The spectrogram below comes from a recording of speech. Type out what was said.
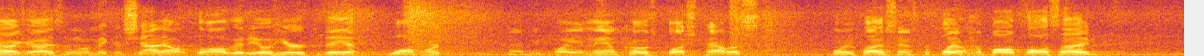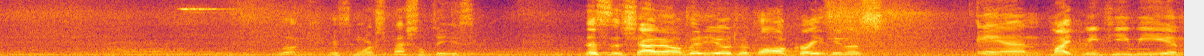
Alright guys, I'm going to make a shout out claw video here today at Walmart. I'm going to be playing Namco's Plush Palace. 25 cents per play on the ball claw side. Look, it's more specialties. This is a shout out video to Claw Craziness and Mike Me TV and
